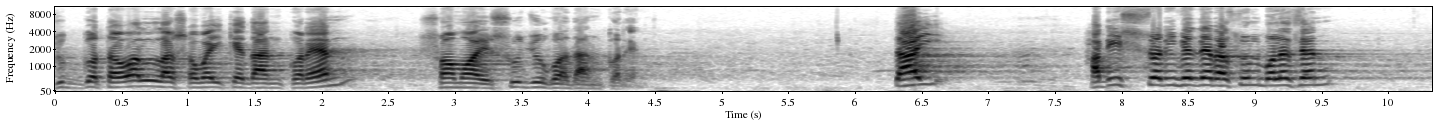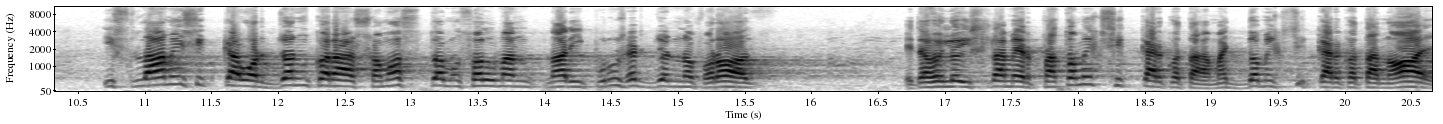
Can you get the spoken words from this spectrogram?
যোগ্যতাও আল্লাহ সবাইকে দান করেন, সময়, সুযোগও দান করেন। তাই হাদিস শরীফেদে রাসুল বলেছেন, ইসলামী শিক্ষা অর্জন করা সমস্ত মুসলমান নারী পুরুষের জন্য ফরজ, এটা হইল ইসলামের প্রাথমিক শিক্ষার কথা, মাধ্যমিক শিক্ষার কথা নয়,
